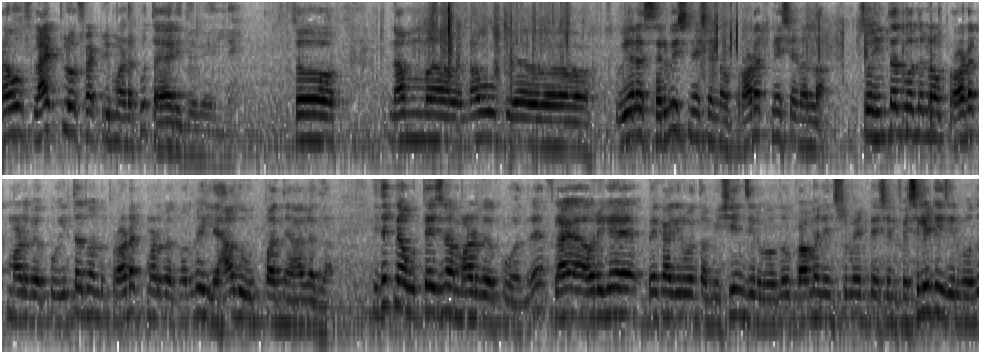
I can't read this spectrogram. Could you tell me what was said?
ನಾವು ಫ್ಲ್ಯಾಟ್ ಫ್ಲೋರ್ ಫ್ಯಾಕ್ಟ್ರಿ ಮಾಡೋಕ್ಕೂ ತಯಾರಿದ್ದೇವೆ ಇಲ್ಲಿ. ಸೊ ನಮ್ಮ, ನಾವು we are a service nation ನಾವು ಪ್ರಾಡಕ್ಟ್ ನೇಷನ್ ಅಲ್ಲ. ಸೊ ಇಂಥದ್ದು ಒಂದು ನಾವು ಪ್ರಾಡಕ್ಟ್ ಮಾಡಬೇಕು, ಇಂಥದ್ದು ಒಂದು ಪ್ರಾಡಕ್ಟ್ ಮಾಡಬೇಕು ಅಂದರೆ ಇಲ್ಲಿ ಯಾವುದು ಉತ್ಪಾದನೆ ಆಗೋಲ್ಲ. ಇದಕ್ಕೆ ನಾವು ಉತ್ತೇಜನ ಮಾಡಬೇಕು ಅಂದರೆ ಫ್ಲ್ಯಾ ಅವರಿಗೆ ಬೇಕಾಗಿರುವಂಥ ಮಿಷಿನ್ಸ್ ಇರ್ಬೋದು ಕಾಮನ್ ಇನ್ಸ್ಟ್ರೂಮೆಂಟೇಷನ್ ಫೆಸಿಲಿಟೀಸ್ ಇರ್ಬೋದು,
